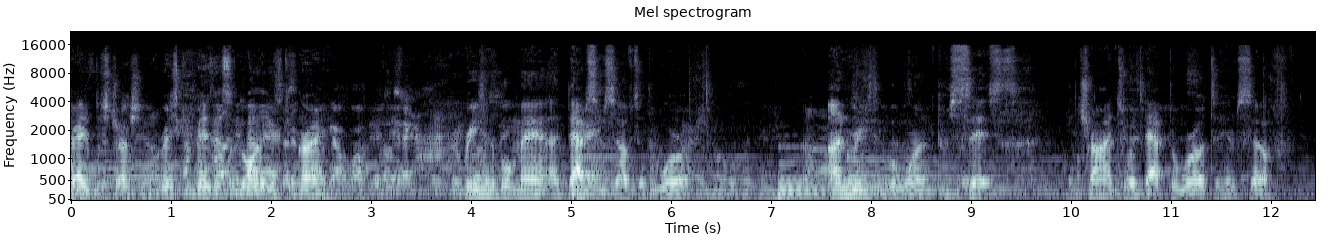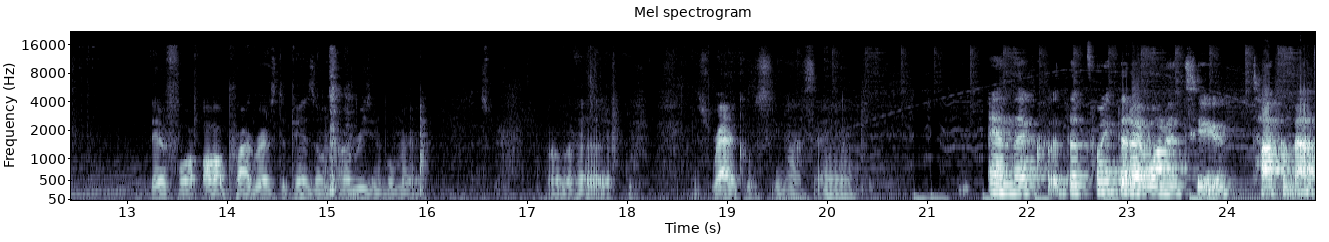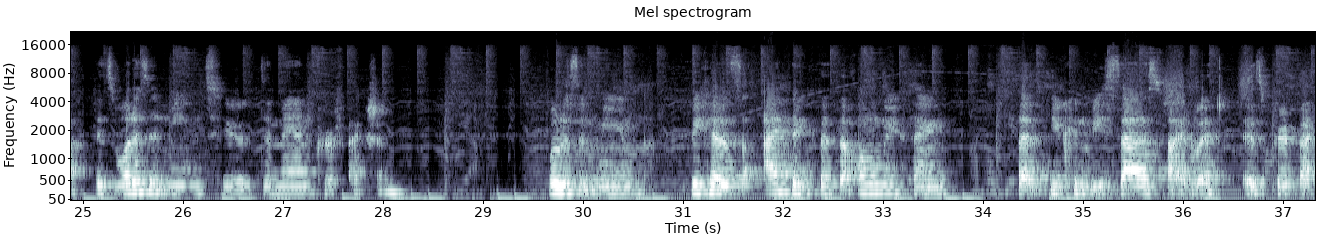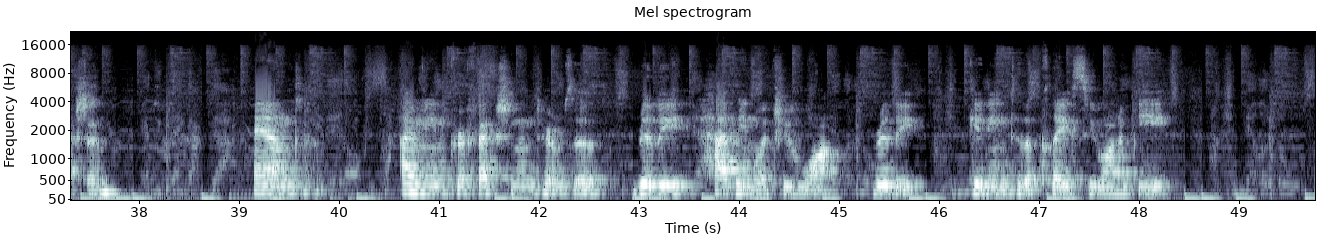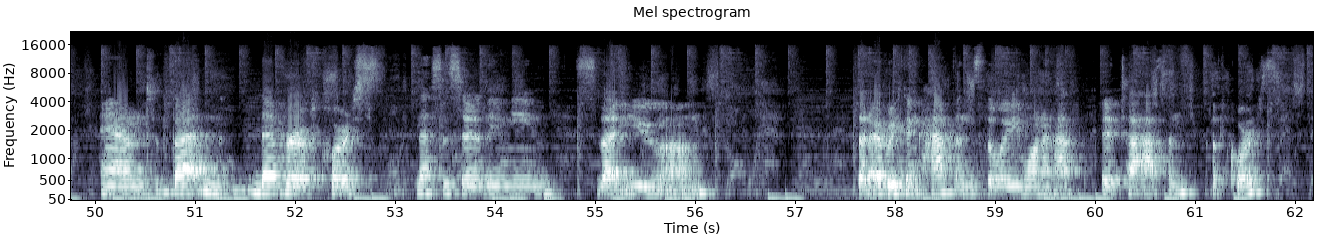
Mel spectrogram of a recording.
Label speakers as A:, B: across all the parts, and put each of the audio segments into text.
A: creative destruction, a risky business of going against the grain. The reasonable man adapts himself to the world. The unreasonable one persists in trying to adapt the world to himself. Therefore, all progress depends on the unreasonable man. On the head. It's radicals, you know what I'm saying?
B: And the, the point that I wanted to talk about is what does it mean to demand perfection? What does it mean? Because I think that the only thing that you can be satisfied with is perfection. And I mean perfection in terms of really having what you want, really getting to the place you want to be. And that n- never, of course, necessarily means that you um, that everything happens the way you want to have it to happen, of course.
